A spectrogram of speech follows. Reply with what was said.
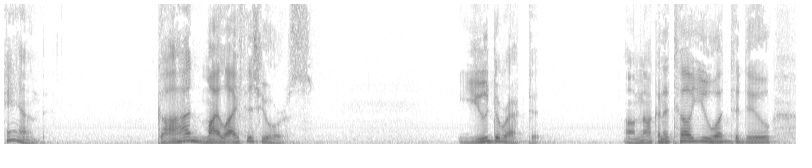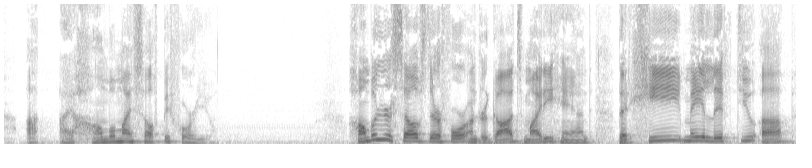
hand. God, my life is yours. You direct it. I'm not going to tell you what to do. I, I, humble myself before you. Humble yourselves, therefore, under God's mighty hand, that he may lift you up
